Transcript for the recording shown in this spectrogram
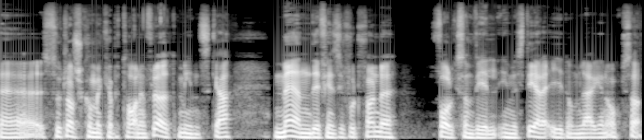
Eh, såklart så kommer kapitalinflödet minska, men det finns ju fortfarande folk som vill investera i de lägena också.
